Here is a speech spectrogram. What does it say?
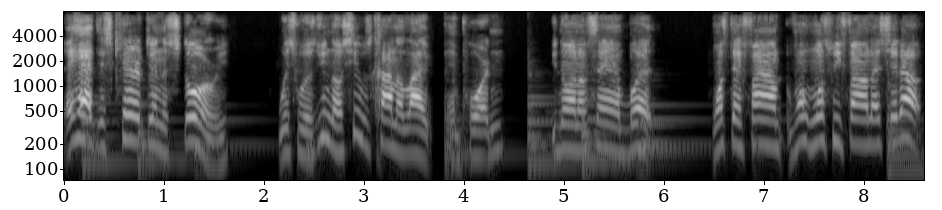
they had this character in the story, which was you know she was kind of like important. You know what I'm saying? But once they found once we found that shit out,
